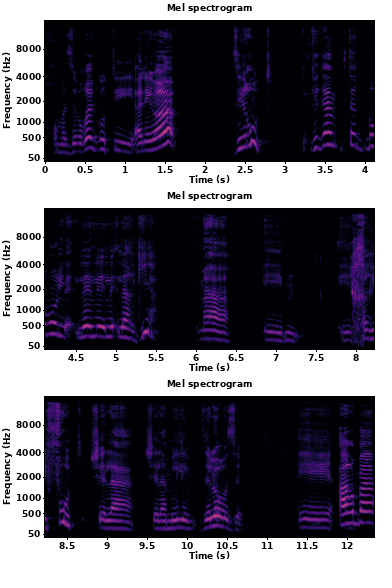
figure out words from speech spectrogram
החום הזה הורג אותי, אני... רואה, זהירות. וגם קצת בואו להרגיע עם החריפות אה, של, ה, של המילים, זה לא עוזר. אה, ארבע,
